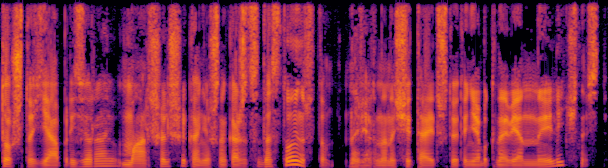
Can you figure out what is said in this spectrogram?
То, что я презираю, маршальши, конечно, кажется достоинством. Наверное, она считает, что это необыкновенная личность.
